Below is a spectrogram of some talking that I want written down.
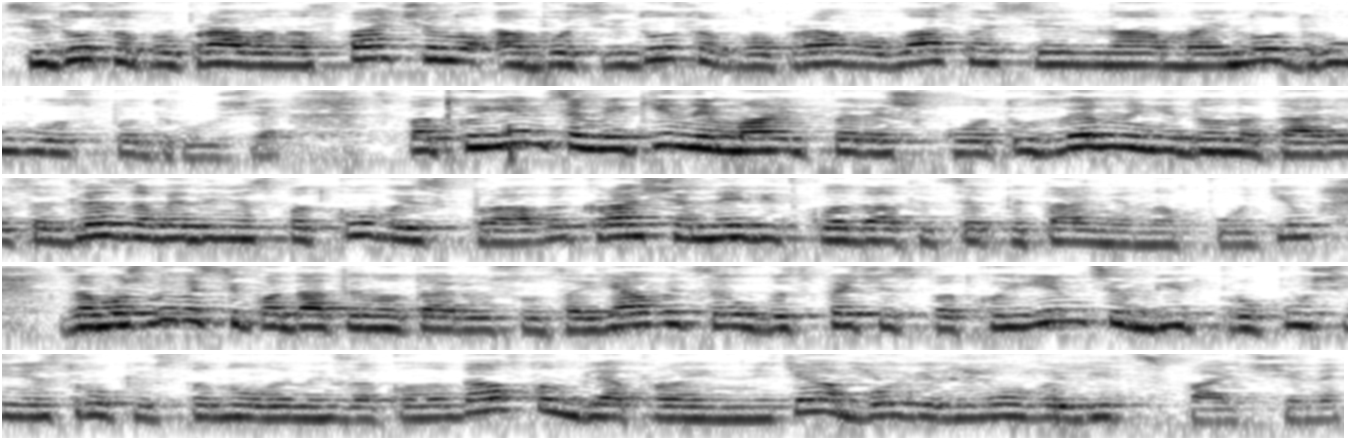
свідоцтво про право на спадщину або свідоцтво про право власності на майно другого сподружжя. Спадкоємцям, які не мають перешкод у зверненні до нотаріуса для заведення спадкової справи, краще не відкладати це питання на потім. За можливості подати нотаріусу заяви, це убезпечить спадкоємців від пропущення строків, встановлених законодавством для прийняття або відмови від спадщини.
